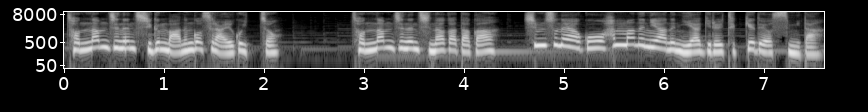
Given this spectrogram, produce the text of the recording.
전남진은 지금 많은 것을 알고 있죠. 전남진은 지나가다가 심순애하고 한마는이 하는 이야기를 듣게 되었습니다.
